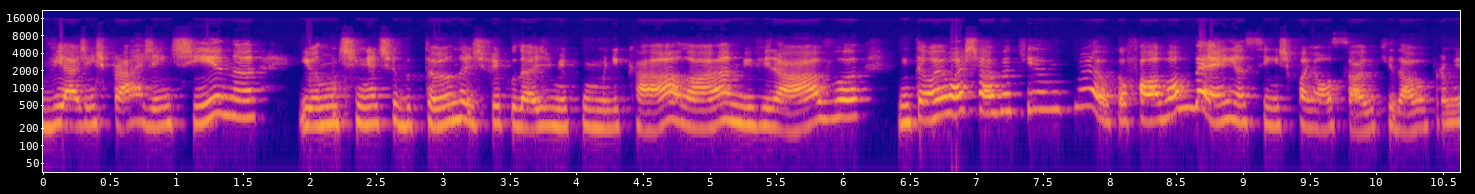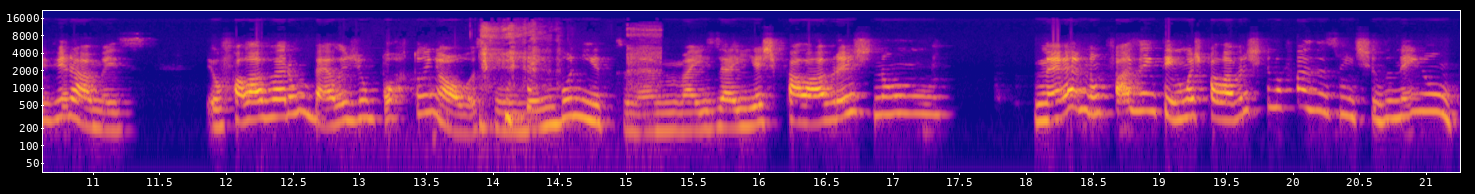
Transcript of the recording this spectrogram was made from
viagens para Argentina e eu não tinha tido tanta dificuldade de me comunicar lá, me virava. Então eu achava que é, eu falava bem, assim, espanhol, sabe, que dava para me virar, mas eu falava era um belo de um portunhol, assim, bem bonito, né? Mas aí as palavras não, né, não fazem, tem umas palavras que não fazem sentido nenhum.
